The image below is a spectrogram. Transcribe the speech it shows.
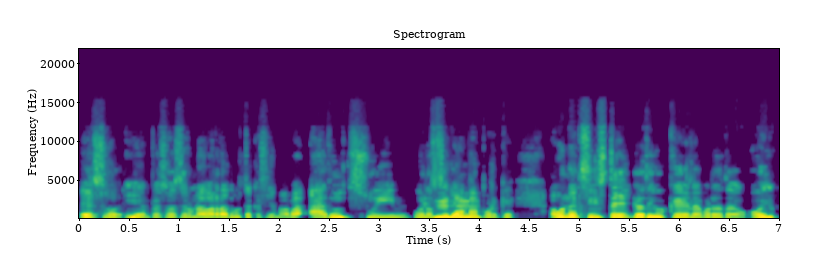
eso y empezó a hacer una barra adulta que se llamaba Adult Swim. Bueno, se llama porque aún existe. Yo digo que la verdad hoy,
